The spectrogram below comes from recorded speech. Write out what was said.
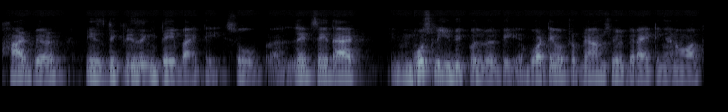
hardware is decreasing day by day. So uh, let's say that mostly you people will be whatever programs you will be writing and all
